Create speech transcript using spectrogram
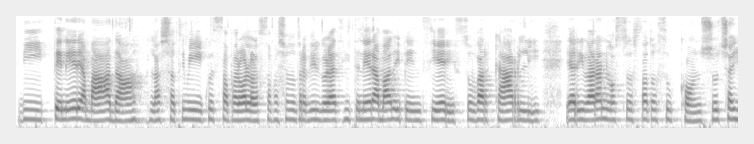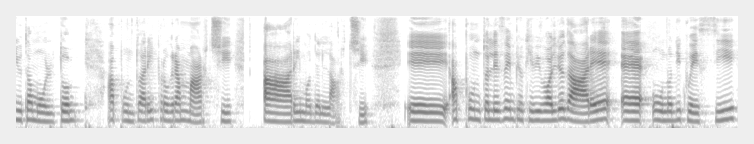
di tenere a bada, lasciatemi questa parola, la sto facendo tra virgolette, di tenere a bada i pensieri, sovarcarli e arrivare al nostro stato subconscio ci aiuta molto appunto a riprogrammarci a rimodellarci. E appunto l'esempio che vi voglio dare è uno di questi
